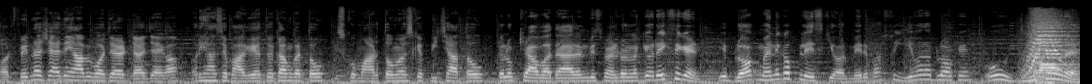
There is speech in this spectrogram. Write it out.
और फिर ना शायद यहाँ पे बहुत ज़्यादा डर जाएगा और यहाँ से भागेगा तो एक काम करता हूँ इसको मारता हूँ मैं उसके पीछे आता हूँ। चलो क्या बात है आयरन भी स्मेल्ट होने लगे। और एक सेकंड ये ब्लॉक मैंने कब प्लेस किया? और मेरे पास तो ये वाला ब्लॉक है। ओ ये क्या हो रहा है?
